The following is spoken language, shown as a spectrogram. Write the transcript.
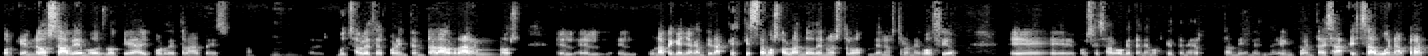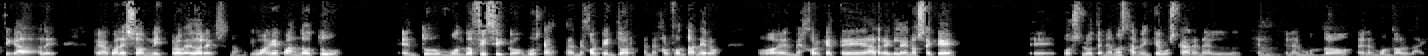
porque no sabemos lo que hay por detrás de eso. Pues muchas veces por intentar ahorrarnos una pequeña cantidad, que es que estamos hablando de nuestro, de nuestro negocio, eh, pues es algo que tenemos que tener también en, cuenta. Esa, esa buena práctica de, oiga, ¿cuáles son mis proveedores? ¿no? Igual que cuando tú en tu mundo físico buscas el mejor pintor, el mejor fontanero o el mejor que te arregle no sé qué, eh, pues lo tenemos también que buscar en el, en, el mundo, en el mundo online.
